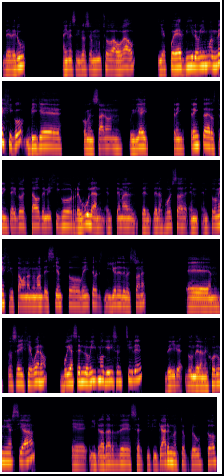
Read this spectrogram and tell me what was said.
de Perú. Ahí me sirvió ser mucho abogado. Y después vi lo mismo en México. Vi que comenzaron, hoy día hay 30 de los 32 estados de México regulan el tema de, las bolsas en, todo México. Estamos hablando de más de 120 millones de personas. Eh, entonces dije, bueno, voy a hacer lo mismo que hice en Chile, de ir donde la mejor universidad eh, y tratar de certificar nuestros productos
